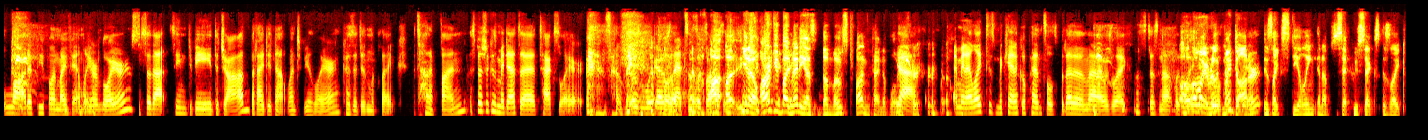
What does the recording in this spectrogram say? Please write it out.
A lot of people in my family are lawyers. So that seemed to be the job. But I did not want to be a lawyer because it didn't look like a ton of fun, especially because my dad's a tax lawyer. so it doesn't look oh, like, that's no fun. awesome. Uh, uh, you know, argued by many as the most fun kind of lawyer. Yeah. I mean, I liked his mechanical pencils, but other than that, I was like, this does not look oh, like oh my, really? My thing to daughter is like stealing and upset. Who's six is like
